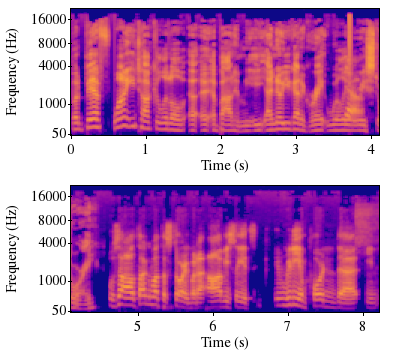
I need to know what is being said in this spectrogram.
But Biff, why don't you talk a little uh, uh, about him? I know you got a great Willie Yeah. O'Ree story. Well, so I'll talk about the story, but uh, obviously it's really important that you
